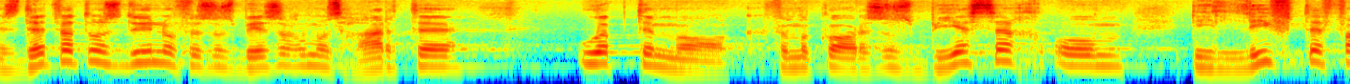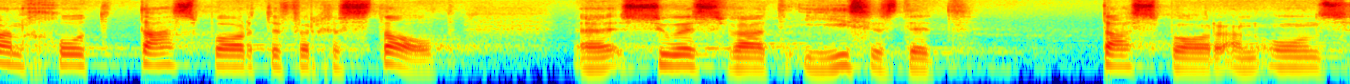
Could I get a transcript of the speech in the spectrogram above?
Is dit wat ons doen of is ons besig om ons harte oop te maak vir mekaar? Is ons besig om die liefde van God tasbaar te vergestaal, uh soos wat Jesus dit tasbaar aan ons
